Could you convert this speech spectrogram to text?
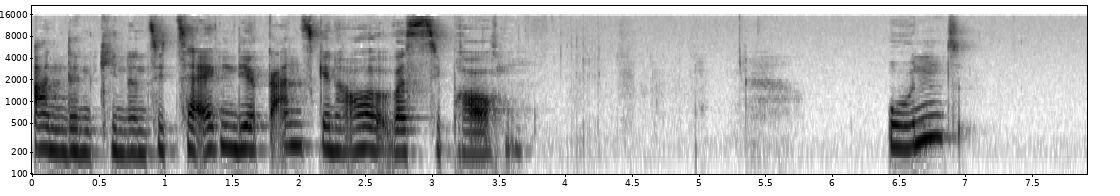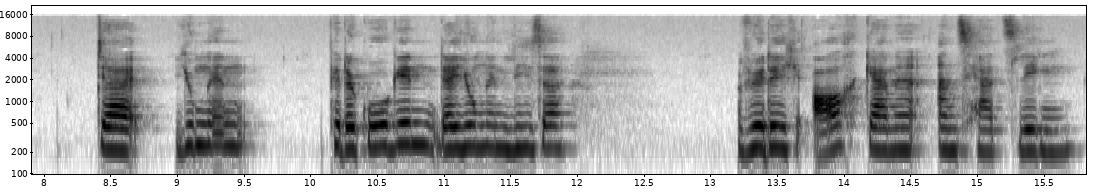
an den Kindern. Sie zeigen dir ganz genau, was sie brauchen. Und der jungen Pädagogin, der jungen Lisa, würde ich auch gerne ans Herz legen.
